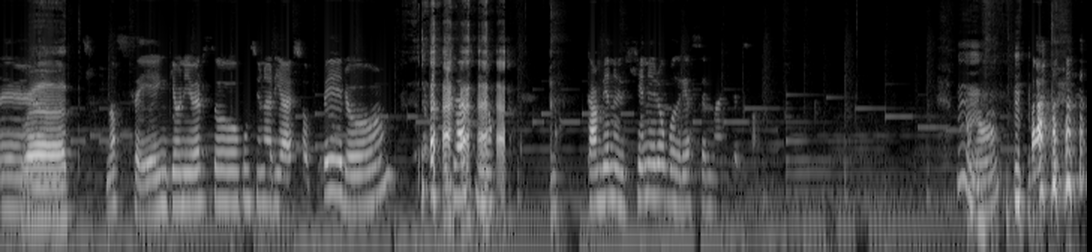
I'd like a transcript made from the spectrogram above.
Eh, What? No sé en qué universo funcionaría eso, pero quizás si nos, nos cambian el género podría ser más interesante, ¿o Hmm, ¿no?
